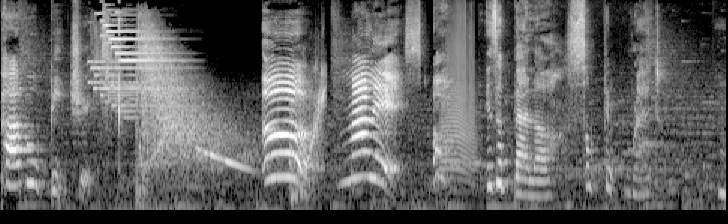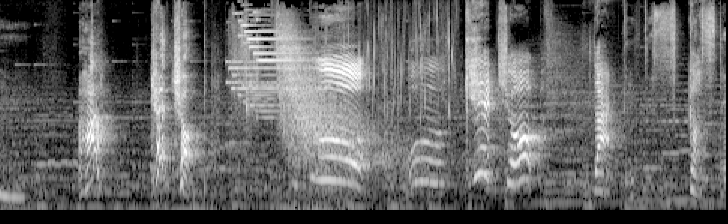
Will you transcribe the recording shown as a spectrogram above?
purple beetroot? Ugh, malice. Oh, Isabella, something red. Hmm. Aha! Ketchup! Ugh, ugh, ketchup? That is disgusting.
